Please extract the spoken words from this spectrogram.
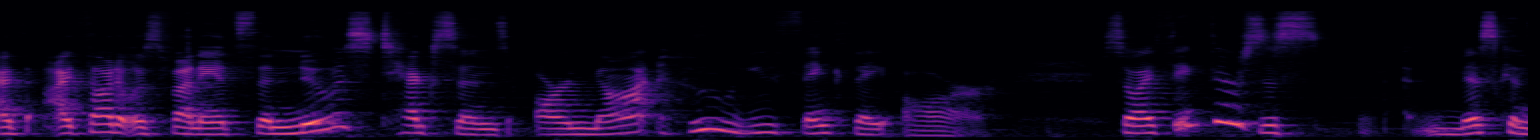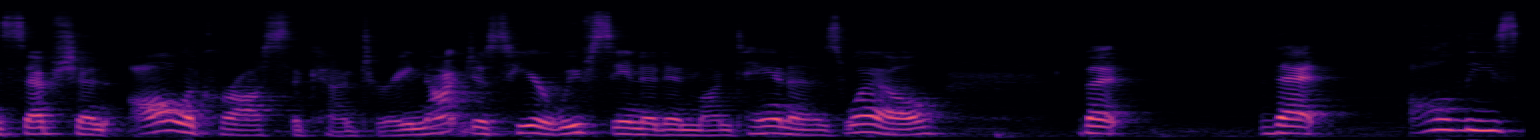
I, th- I thought it was funny. It's the newest Texans are not who you think they are. So I think there's this misconception all across the country, not just here. We've seen it in Montana as well, but that all these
